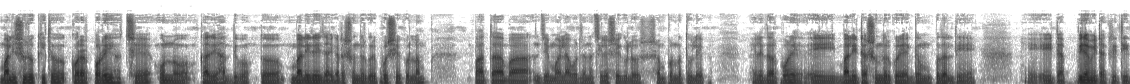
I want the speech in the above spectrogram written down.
বালি সুরক্ষিত করার পরেই হচ্ছে অন্য কাজে হাত দিব। তো বালির এই জায়গাটা সুন্দর করে পরিষ্কার করলাম। পাতা বা যে ময়লা আবর্জনা ছিল, সেগুলো সম্পূর্ণ তুলে ফেলে দেওয়ার পরে এই বালিটা সুন্দর করে একদম কোদাল দিয়ে এইটা পিরামিড আকৃতির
